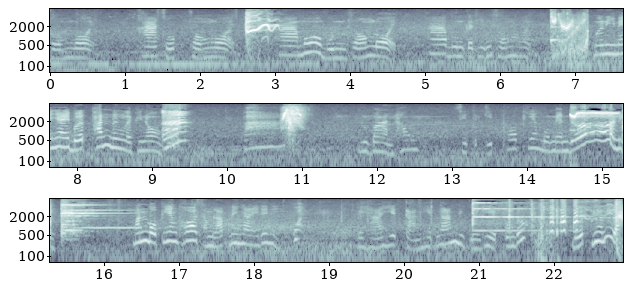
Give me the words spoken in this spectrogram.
สองร้อยค่าสุกสองร้อยค่าโม่บุญสองร้อยค่าบุญกระถินสองร้อยมื่อนี้แม่ใหญ่เบิดพันหนึ่งเลยพี่น้องป้าดอยู่บ้านเฮาเศรษฐกิจพ่อเพียงบ่แมนเด้อนี่ มันบ่เพียงพ่อสำหรับแม่ใหญ่ได้นี่โอ้ยไปหาเหตุการณ์เหตุงานอยู่กรุงเทพก่อนเด้อเบิดเงินล่ะ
